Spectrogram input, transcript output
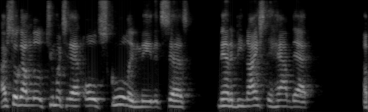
I've still got a little too much of that old school in me that says, man, it'd be nice to have that a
